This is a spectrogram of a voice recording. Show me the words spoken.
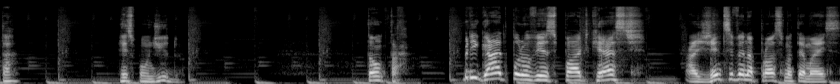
Tá? Respondido? Então tá. Obrigado por ouvir esse podcast. A gente se vê na próxima. Até mais.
